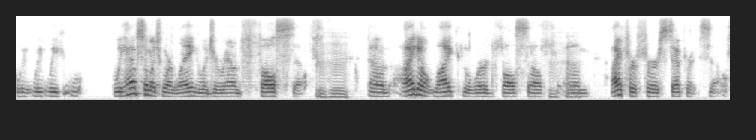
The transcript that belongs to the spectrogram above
we we we we have so much more language around false self. mhm, Um, I don't like the word false self. Mhm. Um, I prefer separate self.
